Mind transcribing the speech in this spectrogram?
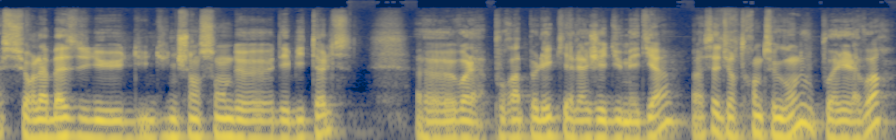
sur la base d'une chanson de, des Beatles. voilà, pour rappeler qu'il y a l'AG du média. Ça dure 30 secondes, vous pouvez aller la voir.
